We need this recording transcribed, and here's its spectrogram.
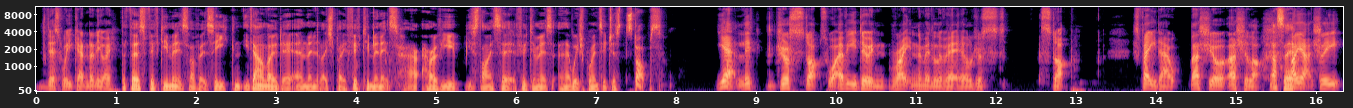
this weekend anyway. The first 15 minutes of it, so you can you download it and then it lets you play 50 minutes, however you, you slice it, 50 minutes, and at which point it just stops. Yeah, lit- just stops. Whatever you're doing, right in the middle of it, it'll just stop. Fade out. That's your that's your lot. That's it. I actually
